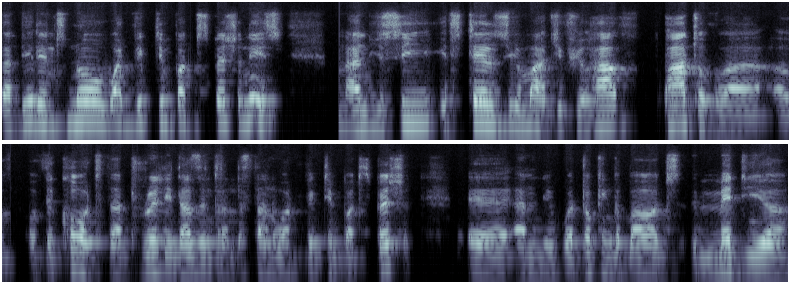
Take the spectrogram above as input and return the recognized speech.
that didn't know what victim participation is. And you see, it tells you much. If you have part of, uh, of, of, the court that really doesn't understand what victim participation, uh, and we're talking about the media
